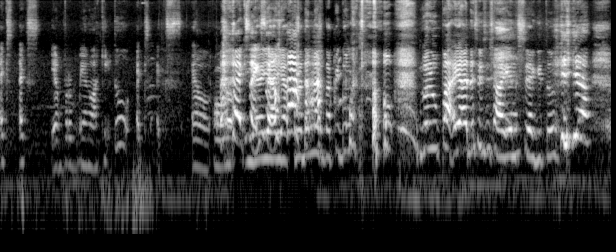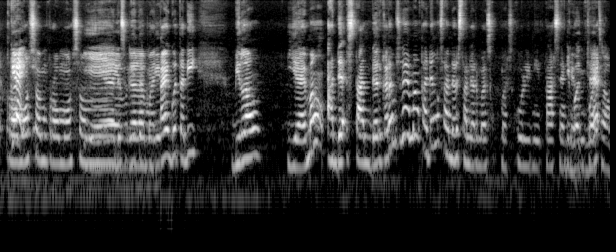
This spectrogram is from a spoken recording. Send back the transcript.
XX yang per, yang laki itu XXL Oh iya iya iya. Pernah dengar tapi gue nggak tahu. Gue lupa ya ada sisi sainsnya gitu. Iya. Kromosom kromosomnya Iya, ada segala macam. kayak gue tadi bilang ya emang ada standar karena maksudnya emang kadang standar standar mas maskulinitas yang kayak dibuat-buat misalnya- sama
